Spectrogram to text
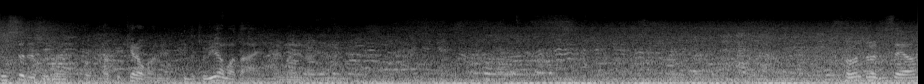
코스를 불면 비키라고 하네. 근데 좀 위험하다, 할머니라면. 손 들어주세요.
